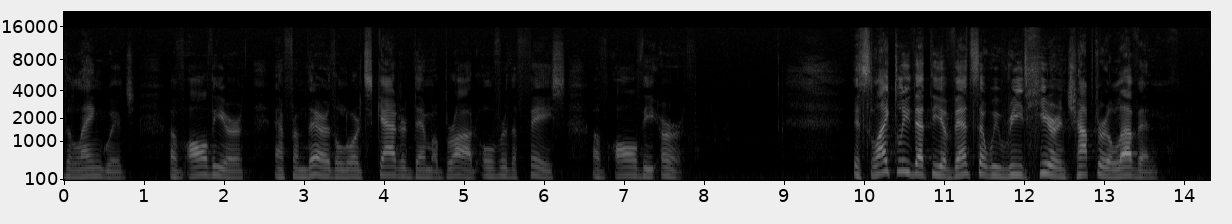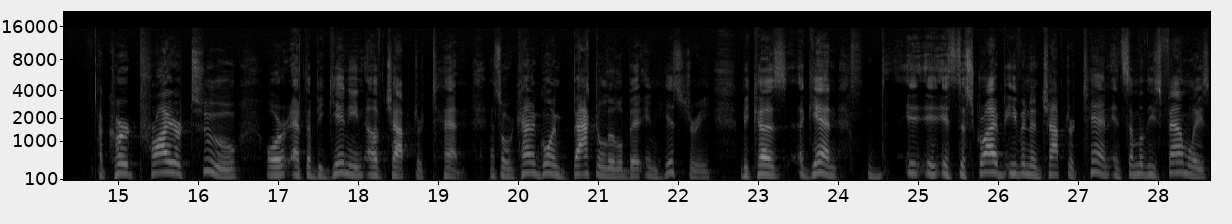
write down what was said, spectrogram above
the language of all the earth, and from there the Lord scattered them abroad over the face of all the earth. It's likely that the events that we read here in chapter 11 occurred prior to or at the beginning of chapter 10. And so we're kind of going back a little bit in history because, again, it's described even in chapter 10 in some of these families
